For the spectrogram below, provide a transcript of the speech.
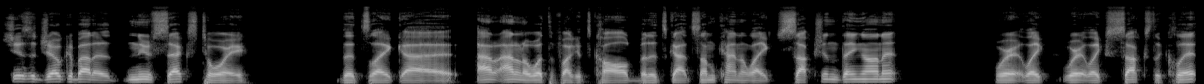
she has a joke about a new sex toy that's like uh I don't, I don't know what the fuck it's called, but it's got some kind of like suction thing on it where it like where it like sucks the clit.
